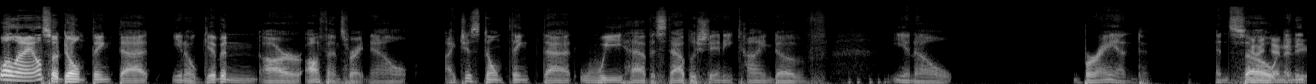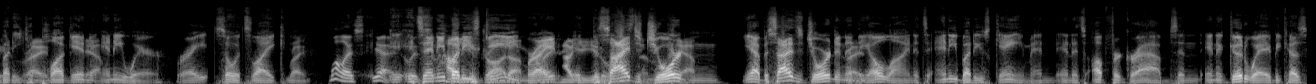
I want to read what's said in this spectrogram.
Well, and I also don't think that, you know, given our offense right now, I just don't think that we have established any kind of, you know, brand. And so Identity, anybody can right. plug in Yeah. anywhere, right? So it's like Right. Well, it's yeah, it- it's it's how you anybody's it game, up, right? How you It- besides them. Jordan, yeah. besides Jordan and Right. the O line, it's anybody's game, and and it's up for grabs, and in a good way because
